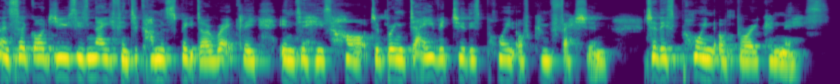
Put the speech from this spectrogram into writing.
And so God uses Nathan to come and speak directly into his heart, to bring David to this point of confession, to this point of brokenness.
